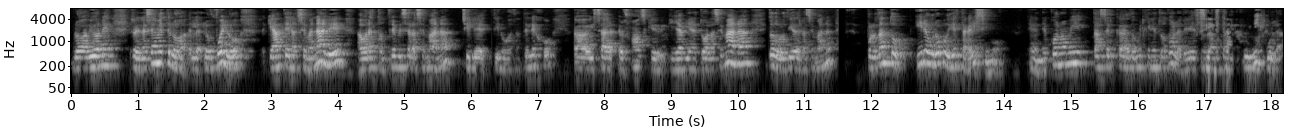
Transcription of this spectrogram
Los aviones, relativamente los, los vuelos que antes eran semanales, ahora están tres veces a la semana. Chile tiene bastante lejos. Acaba de avisar Air France que, ya viene toda la semana, todos los días de la semana. Por lo tanto, ir a Europa hoy día está carísimo. En Economy está cerca de 2.500 dólares. Es una está. ridícula.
